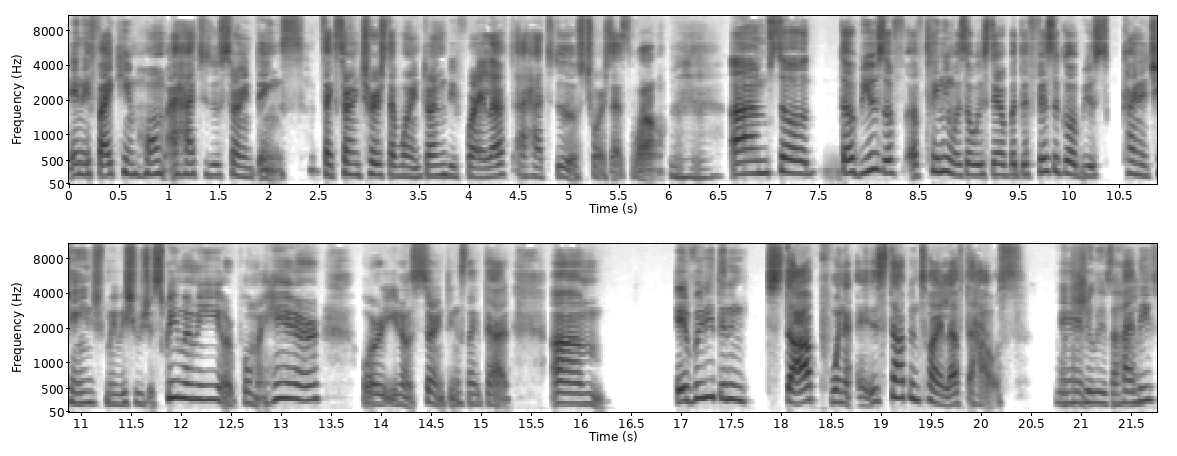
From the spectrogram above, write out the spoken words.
And if I came home, I had to do certain things. It's like certain chores that weren't done before I left, I had to do those chores as well. Mm-hmm. Um, so the abuse of, of cleaning was always there, but the physical abuse kind of changed. Maybe she would just scream at me or pull my hair or, you know, certain things like that. Um, it really didn't stop when I, it stopped until I left the house. When did you leave the house? I leave,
